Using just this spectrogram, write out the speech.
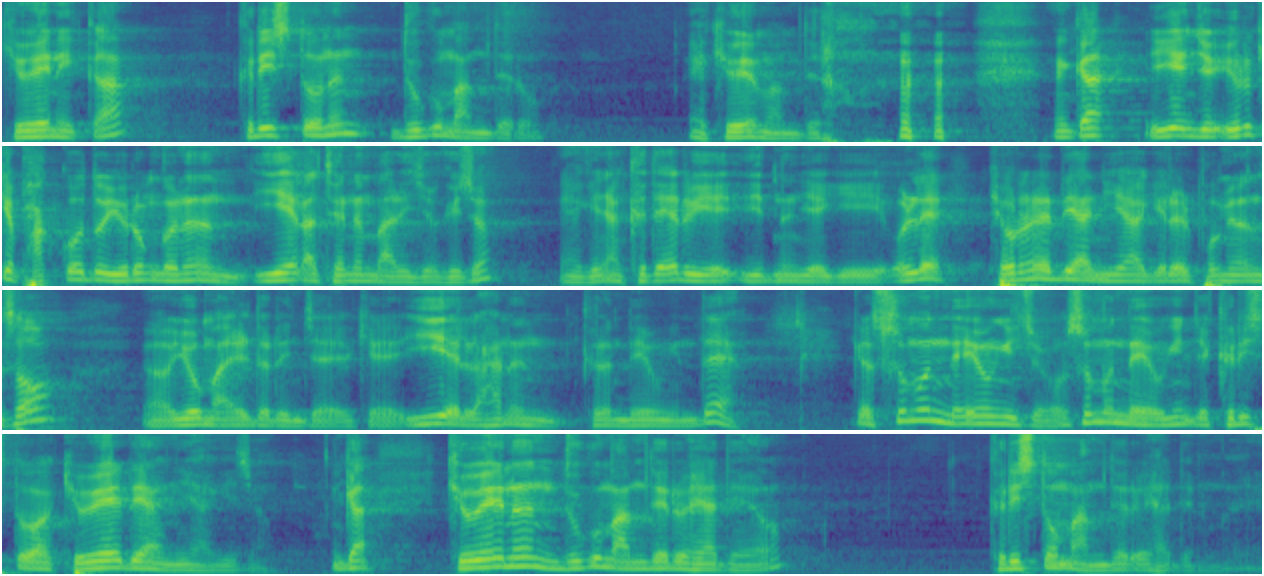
교회니까 그리스도는 누구 맘대로? 네, 교회 맘대로. 그러니까 이게 이제 이렇게 바꿔도 이런 거는 이해가 되는 말이죠, 그죠? 네, 그냥 그대로 있는 얘기. 원래 결혼에 대한 이야기를 보면서 어, 요 말들을 이제 이렇게 이해를 하는 그런 내용인데, 그러니까 숨은 내용이죠. 숨은 내용이 이제 그리스도와 교회에 대한 이야기죠. 그러니까 교회는 누구 맘대로 해야 돼요? 그리스도 맘대로 해야 되는 거예요.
